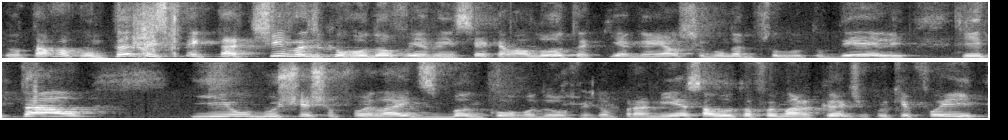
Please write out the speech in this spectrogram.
eu estava com tanta expectativa de que o Rodolfo ia vencer aquela luta, que ia ganhar o segundo absoluto dele e tal. E o Bochecha foi lá e desbancou o Rodolfo. Então, para mim, essa luta foi marcante porque foi,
